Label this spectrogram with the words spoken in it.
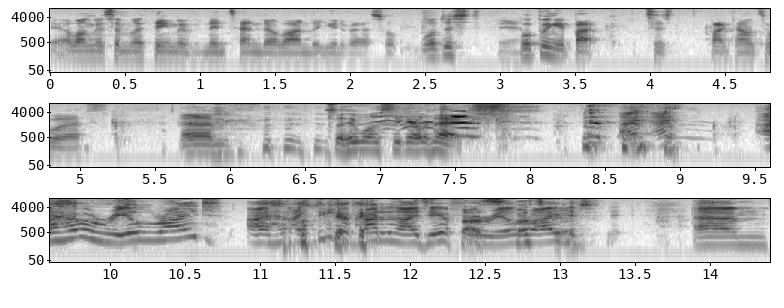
along a similar theme of Nintendo Land at Universal. We'll just Yeah. we'll bring it back to back down to earth. Um, so who wants to go next? I, I, I have a real ride. I, I think I've had an idea for a That's- real that's ride. good. If, um,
